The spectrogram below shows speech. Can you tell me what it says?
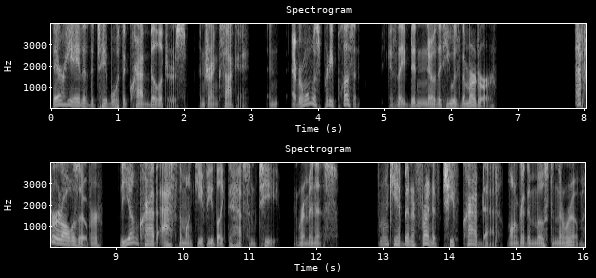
There he ate at the table with the crab villagers and drank sake, and everyone was pretty pleasant because they didn't know that he was the murderer. After it all was over, the young crab asked the monkey if he'd like to have some tea and reminisce. The monkey had been a friend of Chief Crab Dad longer than most in the room,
